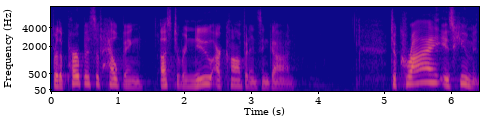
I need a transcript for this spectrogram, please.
for the purpose of helping us to renew our confidence in God. To cry is human,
